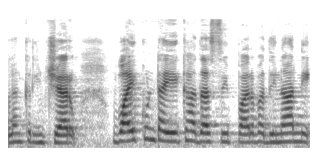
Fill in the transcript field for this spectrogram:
అలంకరించారు. వైకుంఠ ఏకాదశి పర్వదినాన్ని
